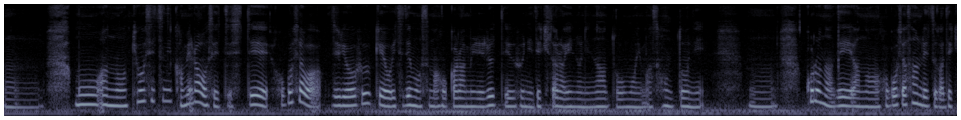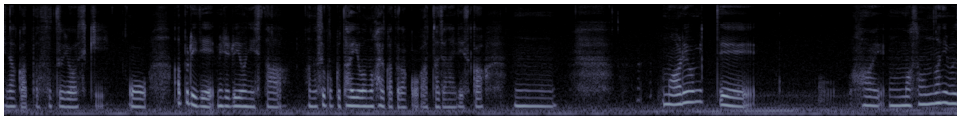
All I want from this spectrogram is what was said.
うん、もうあの教室にカメラを設置して保護者は授業風景をいつでもスマホから見れるっていう風にできたらいいのになと思います本当に。うん、コロナであの保護者参列ができなかった卒業式をアプリで見れるようにしたあのすごく対応の早かった学校があったじゃないですか。うんまあ、あれを見てはい、まあそんなに難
